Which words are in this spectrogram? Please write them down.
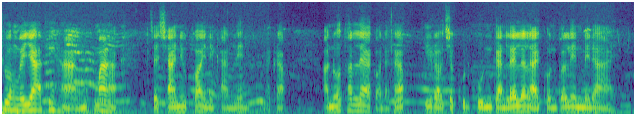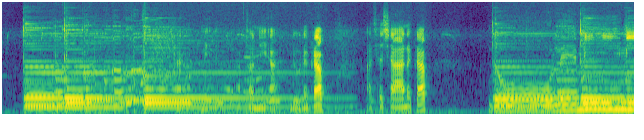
ช่วงระยะที่ห่างมากๆจะใช้นิ้วก้อยในการเล่น เอาโน้ตท่อนแรกก่อนนะครับ ที่เราจะคุ้นๆกันและหลายๆคนก็เล่นไม่ได้นี่เอาท่อนนี้อะดูนะครับอะช้าๆนะครับโดเลมีมี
